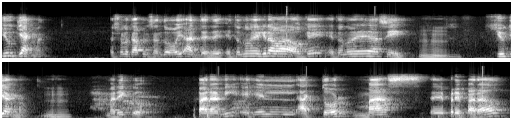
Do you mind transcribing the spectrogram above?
Hugh Jackman, eso lo estaba pensando hoy antes de, esto no es grabado, ¿ok? Esto no es así. Hugh Jackman, ujú. Marico, para mí es el actor más eh, preparado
